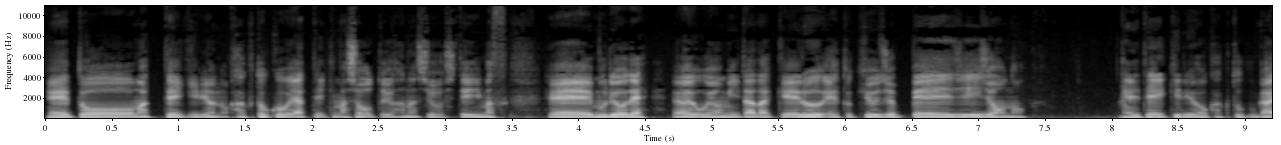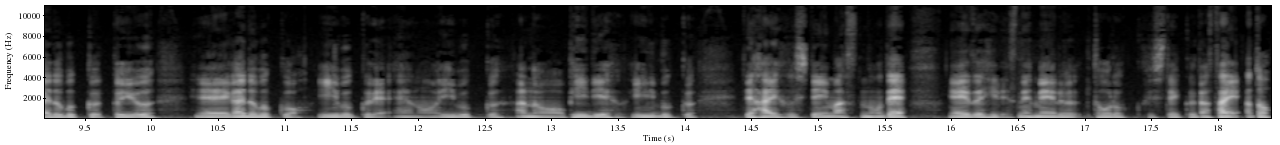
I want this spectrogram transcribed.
えっ、ー、と、まあ、定期利用の獲得をやっていきましょうという話をしています。え無料で、えお読みいただける、えっ、と、90ページ以上のえー、定期利用獲得ガイドブックという、えー、ガイドブックを ebook で、あの、ebook、あの、PDF、ebook で配布していますので、えー、ぜひですね、メール登録してください。あと、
